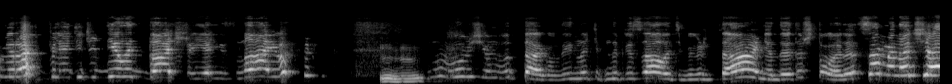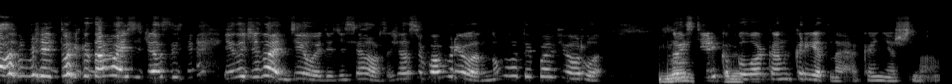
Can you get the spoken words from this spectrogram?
умирать, блядь, и что делать дальше, я не знаю. Угу. Ну, в общем, вот так вот. И написала тебе, говорит, Таня, да это что? Это самое начало, блядь, только давай сейчас и, и начинать делать эти сеансы. Сейчас все попрет. Ну вот и поперла. Но ну, истерика да. была конкретная, конечно.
